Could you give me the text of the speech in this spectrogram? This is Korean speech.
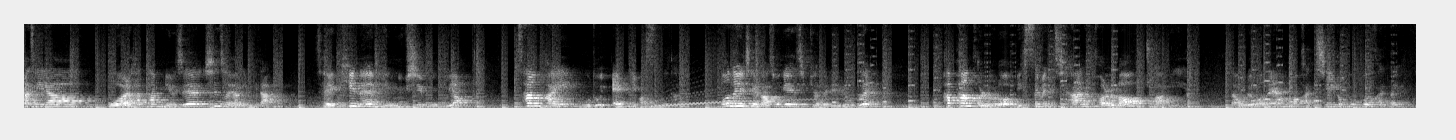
안녕하세요. 5월 핫한 뮤즈 신서영입니다. 제 키는 165고요. 상하이 모두 M 입었습니다. 오늘 제가 소개시켜드릴 룩은 팝한 컬러로 믹스 매치한 컬러 조합이에요. 자, 우리 오늘 한번 같이 룩 보도록 할까요?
